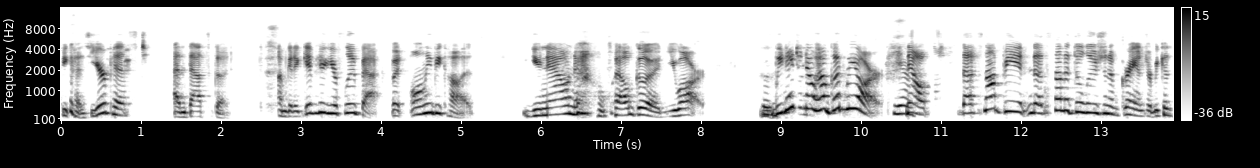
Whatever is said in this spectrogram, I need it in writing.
because you're pissed and that's good. I'm going to give you your flute back, but only because you now know how good you are. We need to know how good we are. Yeah. Now, that's not being that's not a delusion of grandeur because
